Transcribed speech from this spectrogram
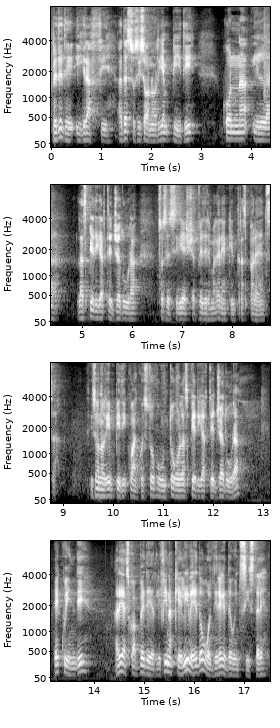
Vedete i graffi? Adesso si sono riempiti con il, la spia di carteggiatura. Non so se si riesce a vedere magari anche in trasparenza. Si sono riempiti qua in questo punto con la spia di carteggiatura. E quindi riesco a vederli. Fino a che li vedo vuol dire che devo insistere.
